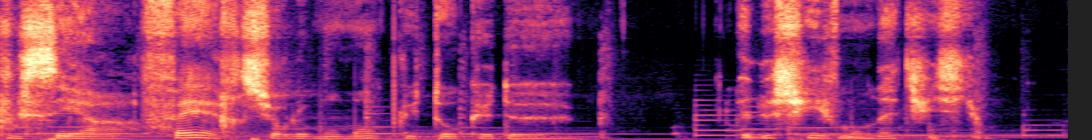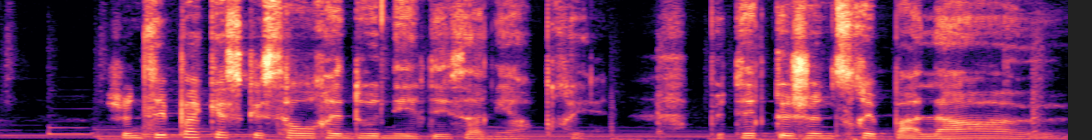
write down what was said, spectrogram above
poussé à faire sur le moment plutôt que de, que de suivre mon intuition. Je ne sais pas qu'est-ce que ça aurait donné des années après. Peut-être que je ne serai pas là euh,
